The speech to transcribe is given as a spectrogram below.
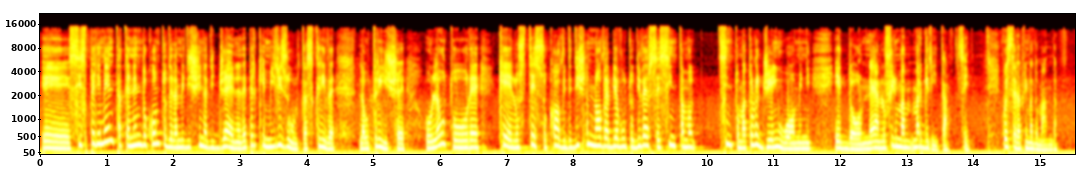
eh, si sperimenta tenendo conto della medicina di genere perché mi risulta, scrive l'autrice o l'autore, che lo stesso Covid-19 abbia avuto diverse sintomo, sintomatologie in uomini e donne. Lo firma Margherita, sì. Questa è la prima domanda.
